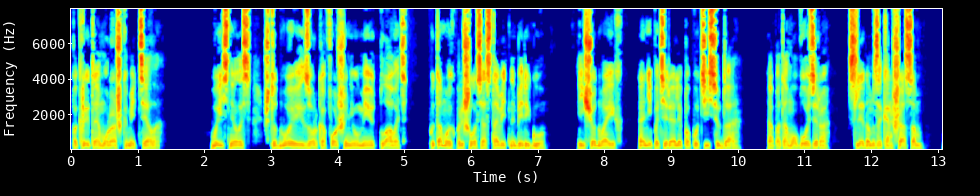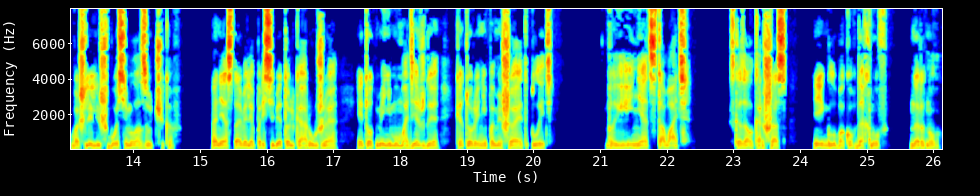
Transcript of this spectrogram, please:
покрытое мурашками тело. Выяснилось, что двое из орков Оши не умеют плавать, потому их пришлось оставить на берегу. Еще двоих они потеряли по пути сюда, а потому в озеро, следом за Каршасом, вошли лишь восемь лазутчиков. Они оставили при себе только оружие и тот минимум одежды, который не помешает плыть. «Вы не отставать», — сказал Каршас и, глубоко вдохнув, нырнул.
